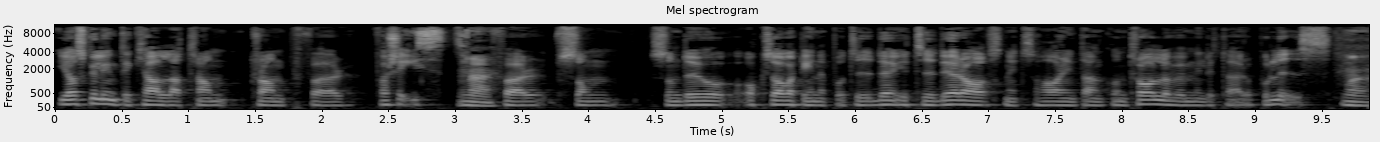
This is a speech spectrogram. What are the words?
jag skulle inte kalla Trump, Trump för fascist. Nej. För som, som du också har varit inne på tidigare, i tidigare avsnitt så har inte han kontroll över militär och polis. Nej.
